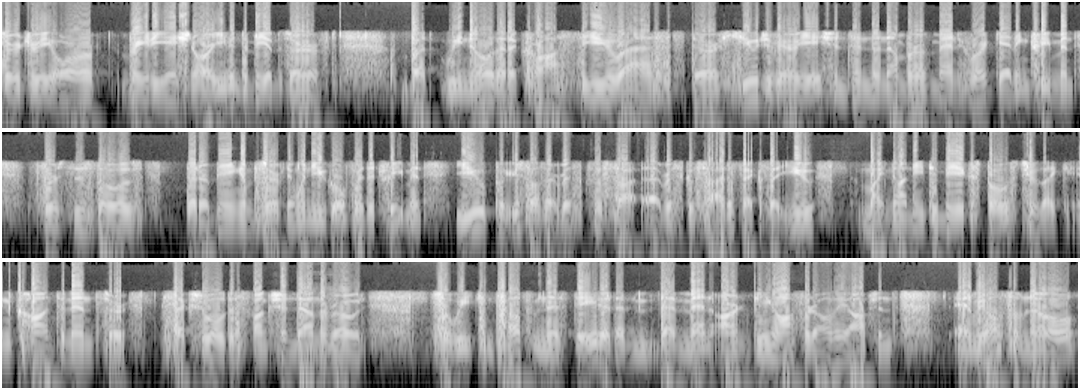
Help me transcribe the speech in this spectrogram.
surgery or radiation or even to be observed. But we know that across the U.S., there are huge variations in the number of men who are getting treatment versus those that are being observed. And when you go for the treatment, you put yourself at risk of si- at risk of side effects that you might not need to be exposed to, like incontinence or sexual dysfunction down the road. So we can tell from this data that that men aren't being offered all the options. And we also know,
